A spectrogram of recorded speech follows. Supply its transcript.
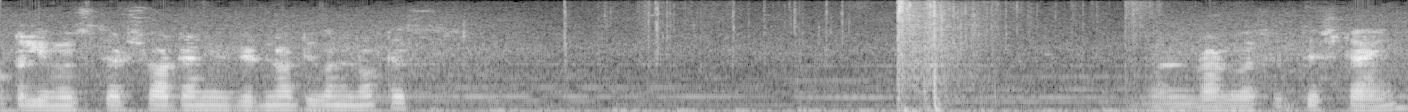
Totally missed that shot and you did not even notice. Well, not miss it this time.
